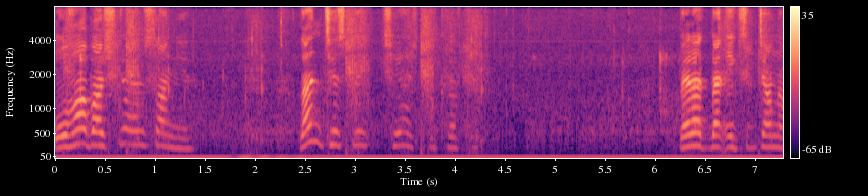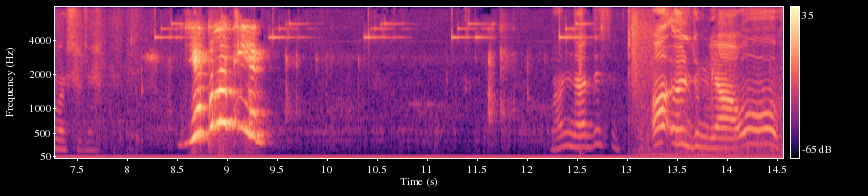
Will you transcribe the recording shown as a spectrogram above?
Oha başlıyor 10 saniye. Lan chestplate şey açtım craft. Berat ben eksik canla başlayacağım. Yapıl atayım. Lan neredesin? Aa öldüm ya of.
